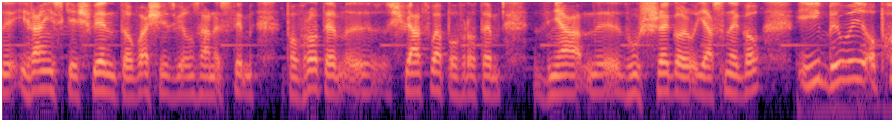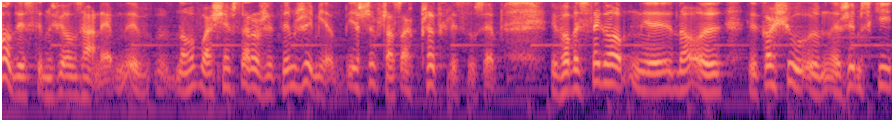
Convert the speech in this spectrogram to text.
e, irańskie święto właśnie związane z tym powrotem e, światła, powrotem dnia dłuższego, jasnego i były obchody z tym związane, no właśnie w starożytnym Rzymie, jeszcze w czasach przed Chrystusem. Wobec tego no, Kościół rzymski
